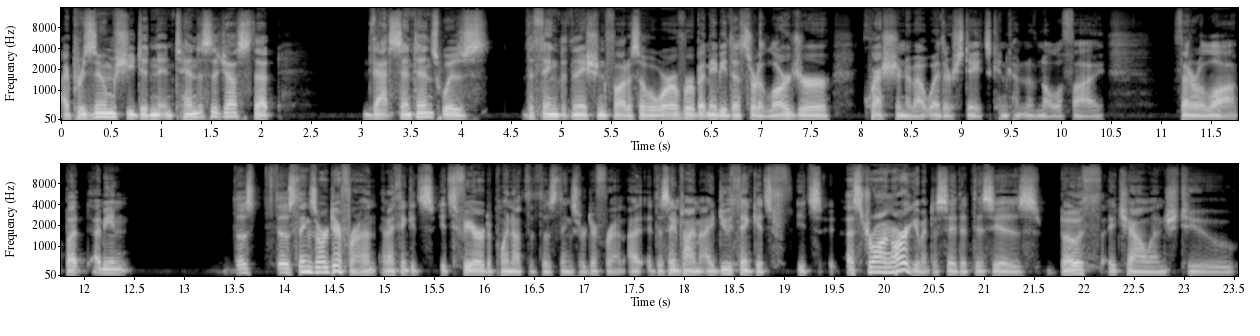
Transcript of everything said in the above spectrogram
I presume she didn't intend to suggest that that sentence was the thing that the nation fought a civil war over, but maybe the sort of larger question about whether states can kind of nullify federal law. But I mean, those those things are different, and I think it's it's fair to point out that those things are different. I, at the same time, I do think it's it's a strong argument to say that this is both a challenge to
